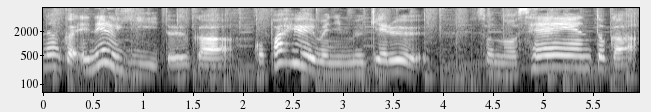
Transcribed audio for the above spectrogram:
なんかエネルギーというかこう Perfume に向けるその声援とか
